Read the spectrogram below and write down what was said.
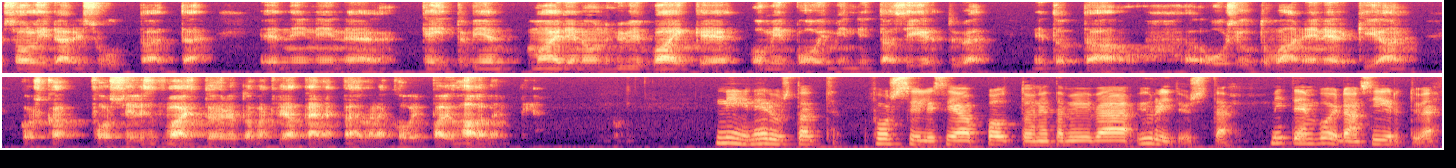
solidarisuutta, että et niin, niin, kehittyvien maiden on hyvin vaikea omin voimin niin, siirtyä niin, tota, uusiutuvaan energiaan, koska fossiiliset vaihtoehdot ovat vielä tänä päivänä. Niin, edustat fossiilisia polttoaineita myyvää yritystä. Miten voidaan siirtyä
